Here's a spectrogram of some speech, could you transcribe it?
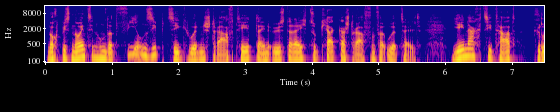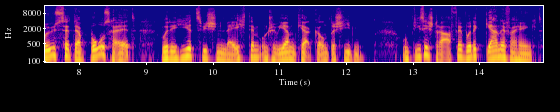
Noch bis 1974 wurden Straftäter in Österreich zu Kerkerstrafen verurteilt. Je nach Zitat Größe der Bosheit wurde hier zwischen leichtem und schwerem Kerker unterschieden. Und diese Strafe wurde gerne verhängt.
